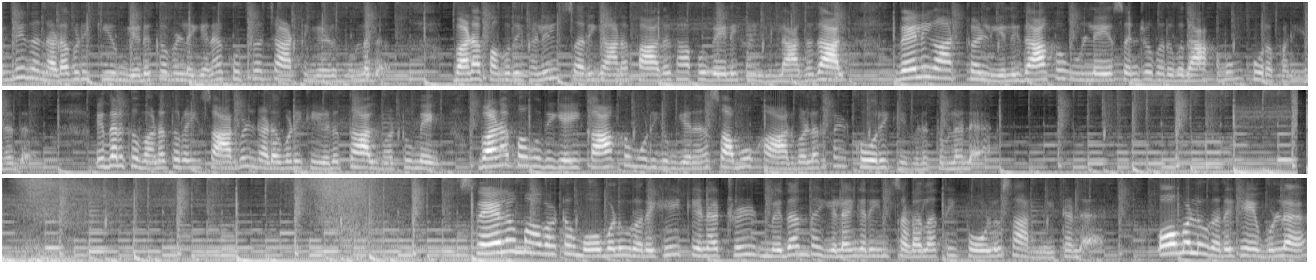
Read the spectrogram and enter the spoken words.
எவ்வித நடவடிக்கையும் எடுக்கவில்லை என குற்றச்சாட்டு எழுந்துள்ளது. வனப்பகுதிகளில் சரியான பாதுகாப்பு வேலைகள் இல்லாததால் வேலையாட்கள் எளிதாக உள்ளே சென்று வருவதாகவும் கூறப்படுகிறது. இதற்கு வனத்துறை சார்பில் நடவடிக்கை எடுத்தால் மட்டுமே வனப்பகுதியை காக்க முடியும் என சமூக ஆர்வலர்கள் கோரிக்கை விடுத்துள்ளனர். சேலம் மாவட்டம் ஓமலூர் அருகே கிணற்றில் மிதந்த இளைஞரின் சடலத்தை போலீசார் மீட்டனர். ஓமலூர் அருகே உள்ள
